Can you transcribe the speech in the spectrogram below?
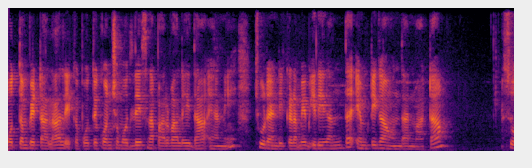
మొత్తం పెట్టాలా లేకపోతే కొంచెం వదిలేసినా పర్వాలేదా అని. చూడండి ఇక్కడ మేము ఇది అంతా ఎంటీగా ఉందన్నమాట. సో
